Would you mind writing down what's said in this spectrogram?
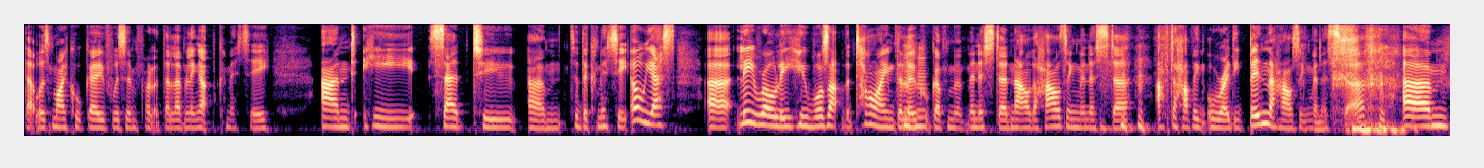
that was Michael Gove was in front of the Levelling Up committee, and he said to um, to the committee, "Oh yes, uh, Lee Rowley, who was at the time the mm-hmm. local government minister, now the housing minister, after having already been the housing minister." Um,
